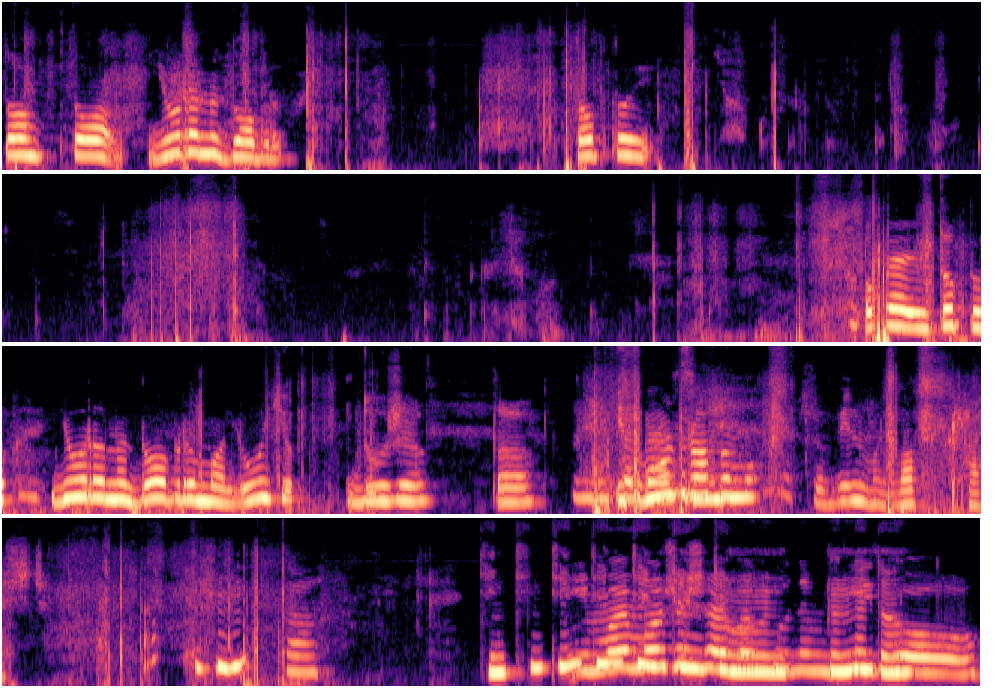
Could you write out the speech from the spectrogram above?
тобто Юра недобре. Тобто. Окей, тобто Юра недобре малює дуже. Та. І тому зробимо, щоб він малював краще. Так. І ми може ще викладемо відео.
